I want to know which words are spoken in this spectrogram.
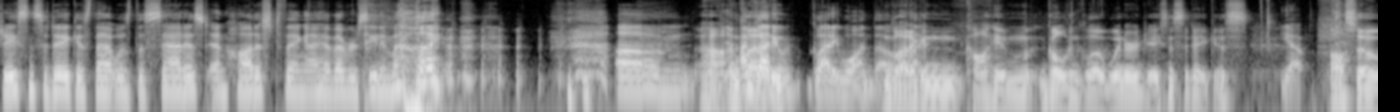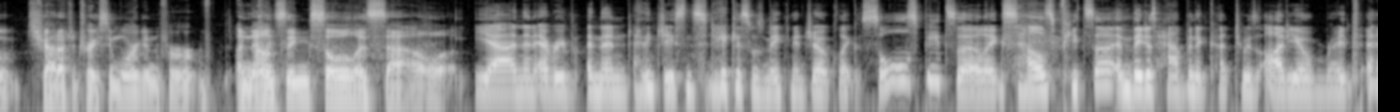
Jason Sudeikis, that was the saddest and hottest thing I have ever seen in my life. um, Uh, I'm, glad I glad, he glad he won though. I'm glad I can call him Golden Globe winner Jason Sudeikis. Yep. Also, shout out to Tracy Morgan for announcing Soul as Sal. Yeah, and then every and then I think Jason Sudeikis was making a joke like Soul's Pizza, like Sal's Pizza, and they just happened to cut to his audio right then.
